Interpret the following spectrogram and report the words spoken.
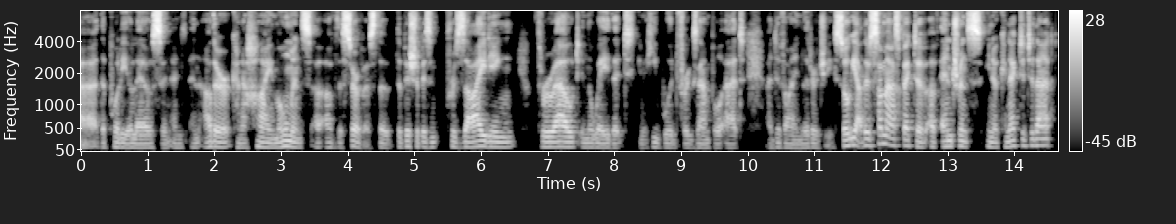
uh, the polyeleos and, and, and other kind of high moments of, of the service the the bishop isn't presiding throughout in the way that you know, he would, for example, at a divine liturgy. So yeah, there's some aspect of, of entrance, you know, connected to that.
